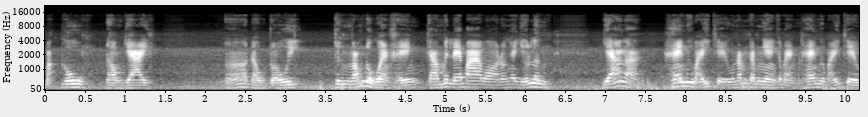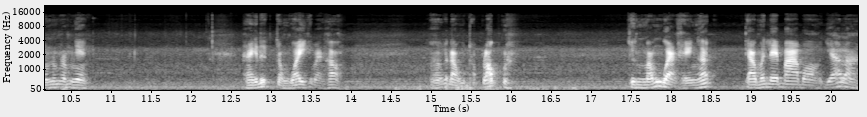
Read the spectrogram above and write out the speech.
Bật gu. Đòn dài. Đó, đầu trụi. Chân móng đồ hoàn thiện. Cao mấy lẻ ba bò đo ngay giữa lưng. Giá là 27 triệu 500 ngàn các bạn. 27 triệu 500 ngàn. Hai cái đít tròn quay các bạn không đó, cái đầu trọc lóc này chân móng hoàn thiện hết. Cao mấy le ba bò, giá là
